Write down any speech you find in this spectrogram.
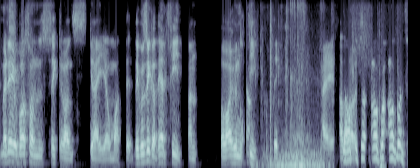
Men det er jo bare sånn sikkerhetsgreie om at det, det går sikkert helt fint, men å være 110 Nei, Ja, eller, altså, akkurat, akkurat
